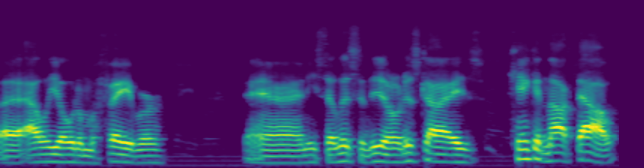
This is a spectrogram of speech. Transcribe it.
uh, Ali owed him a favor, and he said, "Listen, you know this guy's can't get knocked out.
